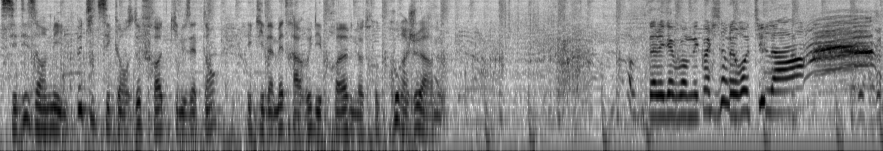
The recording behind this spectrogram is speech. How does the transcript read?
c'est désormais une petite séquence de fraude qui nous attend et qui va mettre à rude épreuve notre courageux Arnaud. Oh putain les gars, vous emmenez quoi? Je suis sur le rotule là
